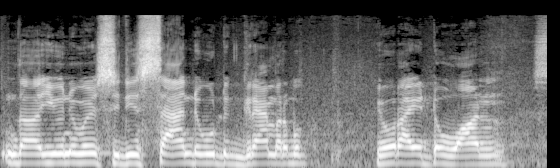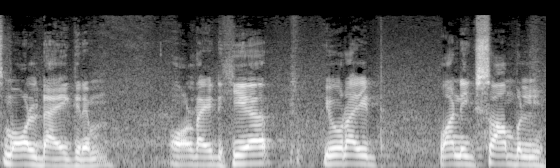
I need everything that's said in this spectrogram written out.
the university Sandwood grammar book, you write one small diagram. All right, here you write one example.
